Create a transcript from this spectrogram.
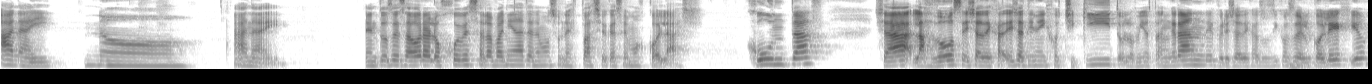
Anaí. No. Anaí. Entonces ahora los jueves a la mañana tenemos un espacio que hacemos collage. Juntas, ya las dos, ella, deja, ella tiene hijos chiquitos, los míos están grandes, pero ella deja a sus hijos en el colegio.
